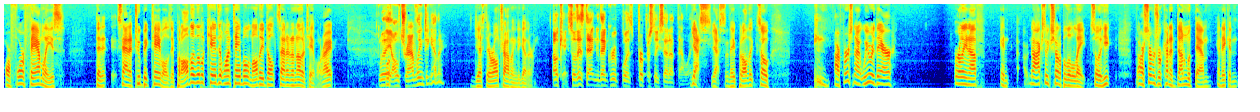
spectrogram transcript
or four families that sat at two big tables. They put all the little kids at one table, and all the adults sat at another table, right? Were they all traveling together? Yes, they were all traveling together. Okay, so this that that group was purposely set up that way. Yes, yes. And they put all the so our first night we were there early enough and no, actually we showed up a little late. So he our servers were kind of done with them and they can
